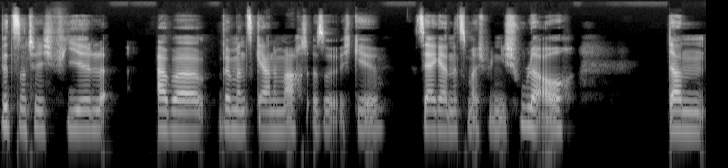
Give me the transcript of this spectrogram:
wird es natürlich viel. Aber wenn man es gerne macht, also ich gehe sehr gerne zum Beispiel in die Schule auch, dann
